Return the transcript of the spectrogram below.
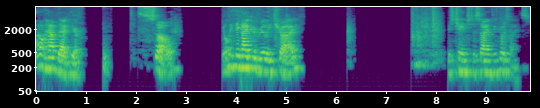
I don't have that here. So, the only thing I could really try is change to sines and cosines.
